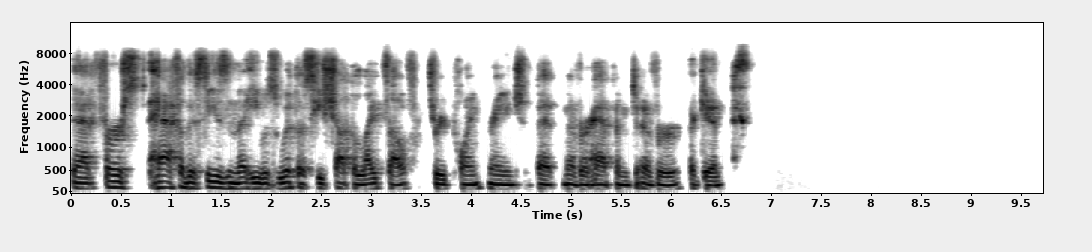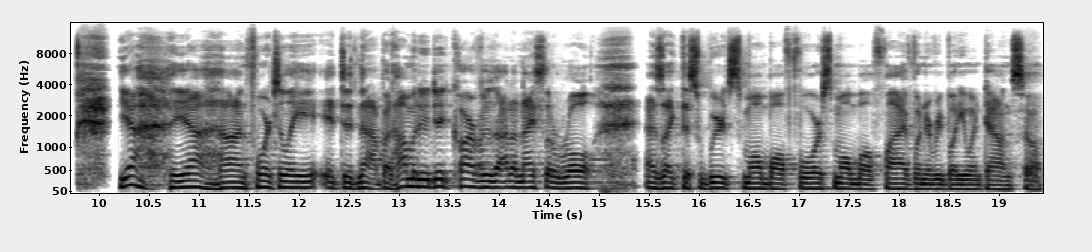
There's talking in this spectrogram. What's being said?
that first half of the season that he was with us, he shot the lights out from three point range. That never happened ever again. Yeah, yeah. Uh, unfortunately, it did not. But Hamidou did carve out a nice little role as like this weird small ball four, small ball five when everybody went down. So,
